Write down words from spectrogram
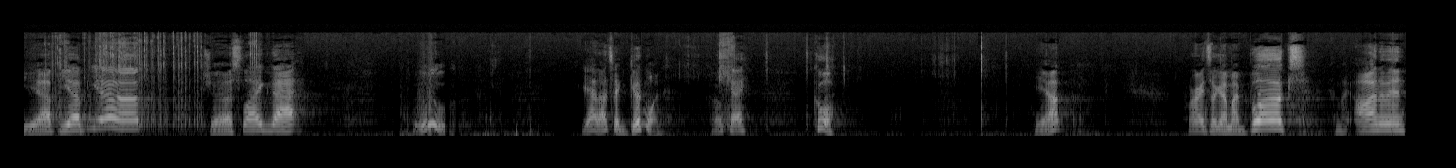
Yep, yep, yep. Just like that. Ooh. Yeah, that's a good one. Okay. Cool. Yep. All right, so I got my books, my ottoman,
